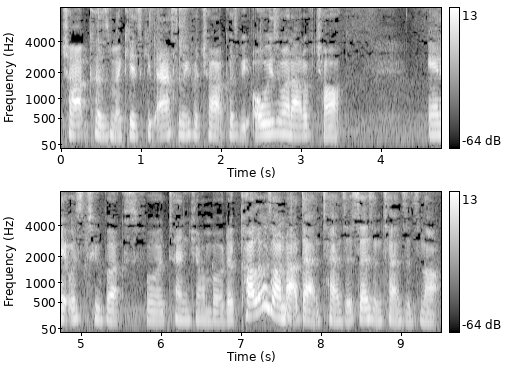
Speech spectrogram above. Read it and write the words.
chalk because my kids keep asking me for chalk because we always run out of chalk and it was two bucks for 10 jumbo. The colors are not that intense. It says intense, it's not.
